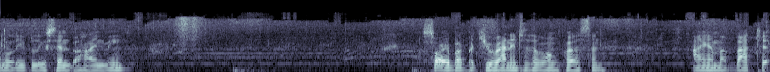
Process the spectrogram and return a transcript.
gonna leave loose end behind me. Sorry, bud, but you ran into the wrong person. I am about to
